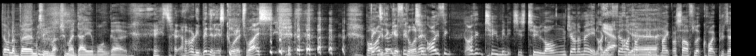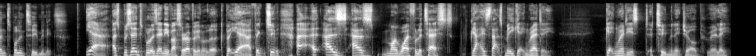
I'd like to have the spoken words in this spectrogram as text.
Don't want to burn too much of my day in one go. I've already been in this corner twice. But Been I don't good think corner. Two, I think I think two minutes is too long. Do you know what I mean? Like Yeah. I feel like I could make myself look quite presentable in two minutes. yeah, as presentable as any of us are ever going to look. But yeah, I think uh, as as my wife will attest, that is that's me getting ready. Getting ready is a two minute job, really.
